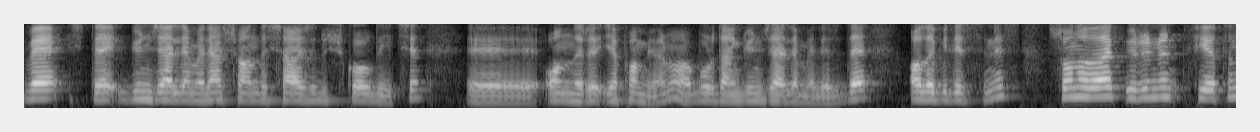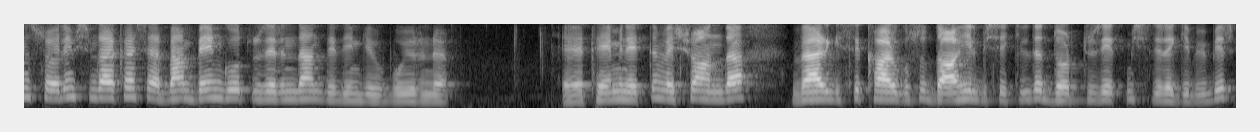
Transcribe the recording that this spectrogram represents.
Ve işte güncellemeler şu anda şarjı düşük olduğu için e, onları yapamıyorum ama buradan güncellemeleri de alabilirsiniz. Son olarak ürünün fiyatını söyleyeyim. Şimdi arkadaşlar ben Banggood üzerinden dediğim gibi bu ürünü e, temin ettim ve şu anda vergisi kargosu dahil bir şekilde 470 lira gibi bir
